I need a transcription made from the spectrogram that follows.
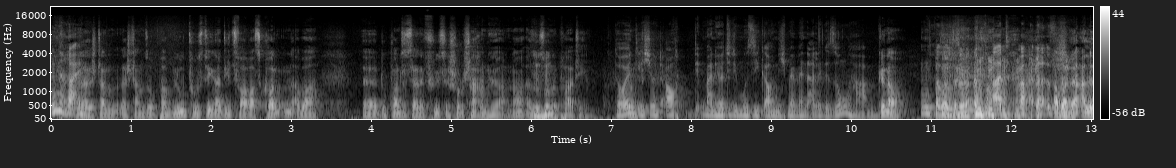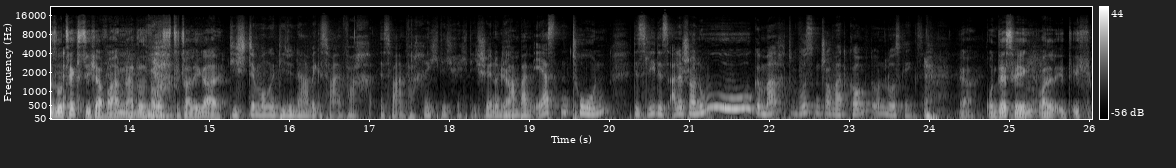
Nein. Da standen, da standen so ein paar Bluetooth-Dinger, die zwar was konnten, aber äh, du konntest deine Füße schon scharren hören. Ne? Also Mhm. so eine Party. Deutlich und, auch, man hörte die Musik auch nicht mehr, wenn alle gesungen haben. Genau. Aber, Also so da, eine Party war das. aber da alle so textsicher waren, hat das, war Ja. das total egal. die Stimmung und die Dynamik, es war einfach, es war einfach richtig, richtig schön. Und die Ja. haben beim ersten Ton des Liedes alle schon uh, gemacht, wussten schon, was kommt und los ging's. Ja, und deswegen, weil ich,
